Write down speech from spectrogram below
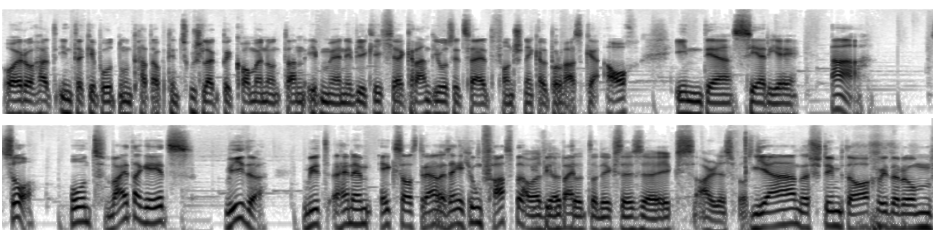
Euro hat Inter geboten und hat auch den Zuschlag bekommen und dann eben eine wirklich grandiose Zeit von Schneckerl Braska auch in der Serie A. So, und weiter geht's wieder mit einem Ex-Australier. Das ist eigentlich unfassbar. Aber der, der, der, nächste ist ja Ex-alles fast. Ja, das stimmt auch wiederum.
